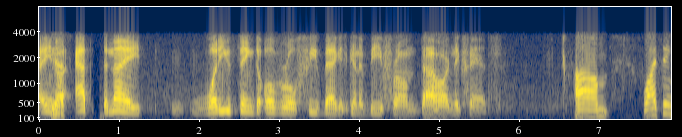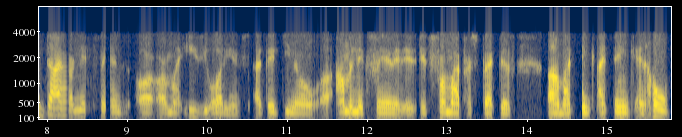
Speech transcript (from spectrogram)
you know, yes. after tonight, what do you think the overall feedback is going to be from diehard Knicks fans? Um, well, I think diehard Knicks fans are, are my easy audience. I think you know uh, I'm a Knicks fan. It, it's from my perspective. Um, I think I think and hope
